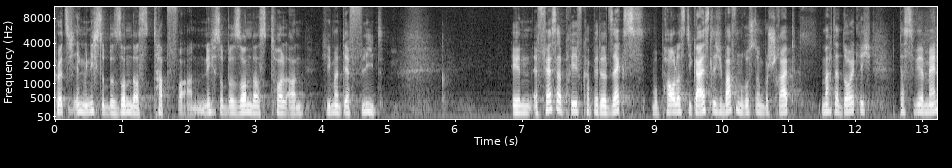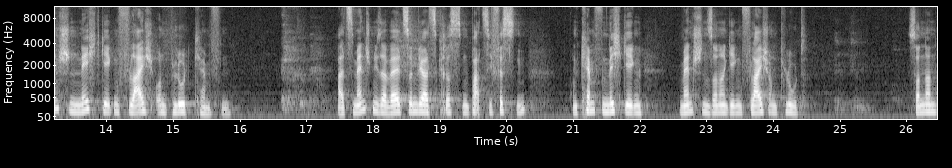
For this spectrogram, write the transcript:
hört sich irgendwie nicht so besonders tapfer an, nicht so besonders toll an. Jemand, der flieht. In Epheserbrief Kapitel 6, wo Paulus die geistliche Waffenrüstung beschreibt, macht er deutlich, dass wir Menschen nicht gegen Fleisch und Blut kämpfen. als Menschen dieser Welt sind wir als Christen Pazifisten und kämpfen nicht gegen Menschen, sondern gegen Fleisch und Blut. Sondern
